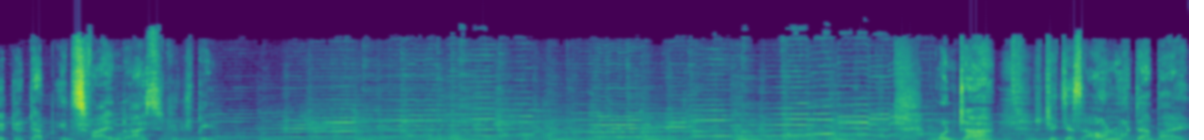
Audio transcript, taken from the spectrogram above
in 32 spielen. Und da steht jetzt auch noch dabei,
